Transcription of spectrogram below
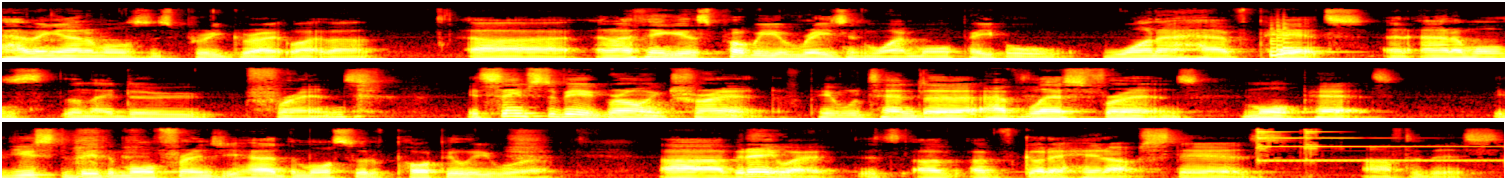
having animals is pretty great like that. Uh, and I think it's probably a reason why more people want to have pets and animals than they do friends. It seems to be a growing trend. People tend to have less friends, more pets. It used to be the more friends you had, the more sort of popular you were. Uh, but anyway, I've, I've got to head upstairs after this.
